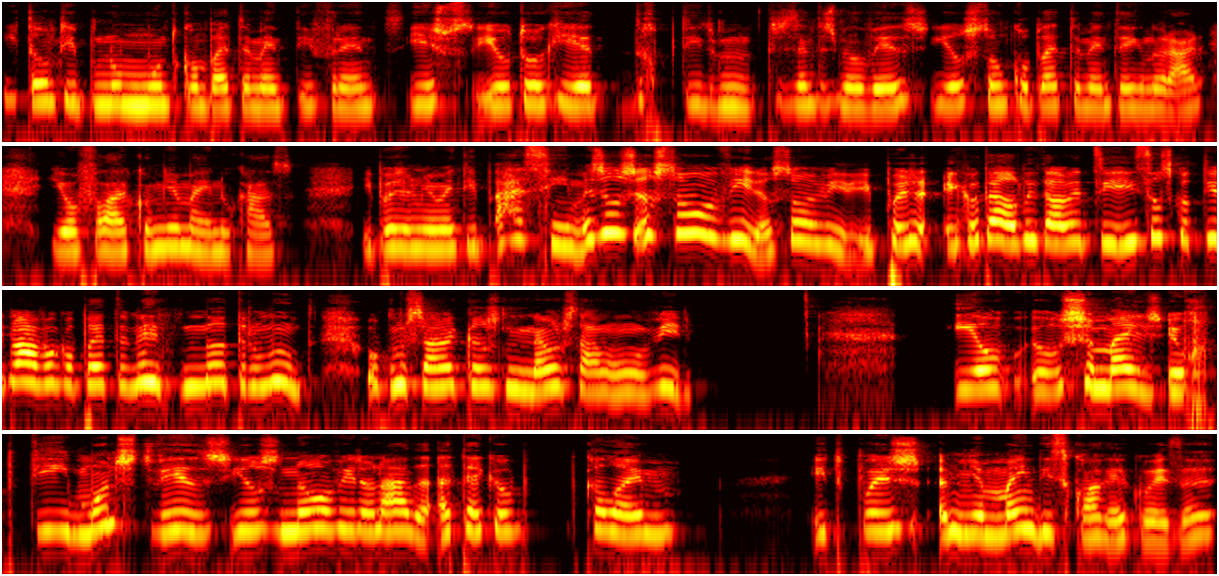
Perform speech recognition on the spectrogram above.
e estão tipo num mundo completamente diferente. E eu estou aqui a repetir-me 300 mil vezes e eles estão completamente a ignorar. E eu a falar com a minha mãe, no caso. E depois a minha mãe tipo, ah sim, mas eles, eles estão a ouvir, eles estão a ouvir. E depois, enquanto ela literalmente dizia isso, eles continuavam completamente noutro mundo. O que mostrava que eles não estavam a ouvir. E eu, eu chamei-lhes, eu repeti montes de vezes e eles não ouviram nada, até que eu calei-me. E depois a minha mãe disse qualquer coisa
